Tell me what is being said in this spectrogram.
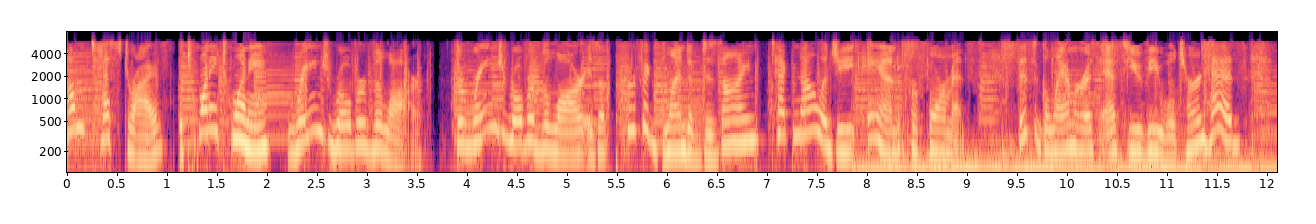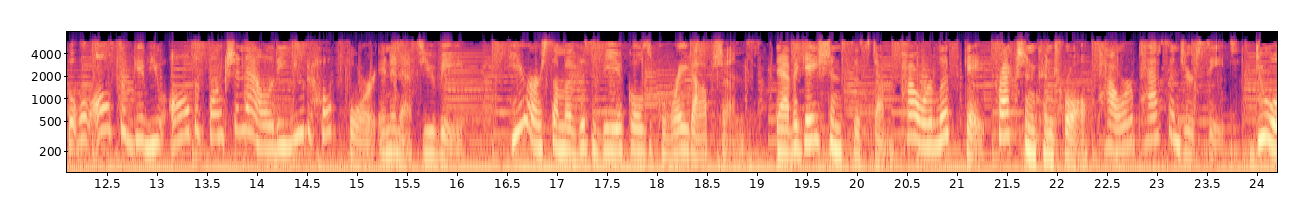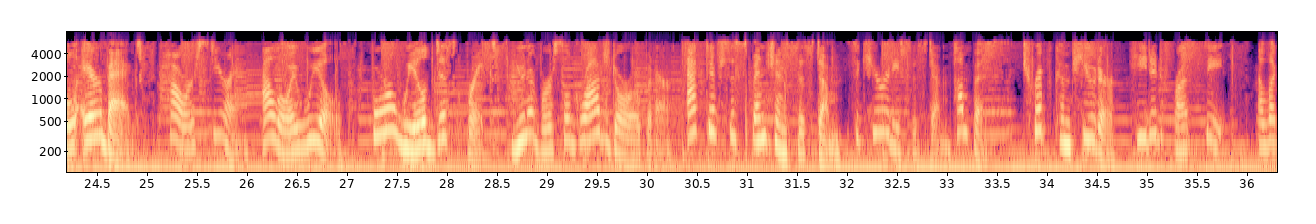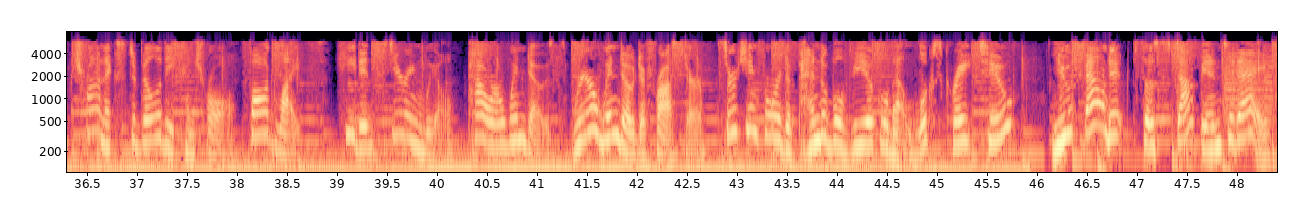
Come test drive the 2020 Range Rover Velar. The Range Rover Velar is a perfect blend of design, technology, and performance. This glamorous SUV will turn heads, but will also give you all the functionality you'd hope for in an SUV. Here are some of this vehicle's great options. Navigation system, power liftgate, traction control, power passenger seat, dual airbags, power steering, alloy wheels, four-wheel disc brakes, universal garage door opener, active suspension system, security system, compass, trip computer, heated front seats, electronic stability control, fog lights, heated steering wheel, power windows, rear window defroster. Searching for a dependable vehicle that looks great too? You found it, so stop in today.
